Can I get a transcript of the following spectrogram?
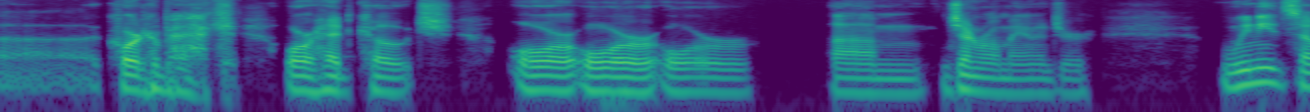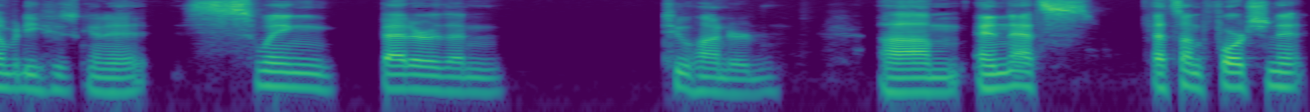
uh, quarterback or head coach or or or um, general manager. We need somebody who's going to swing better than 200, um, and that's that's unfortunate.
